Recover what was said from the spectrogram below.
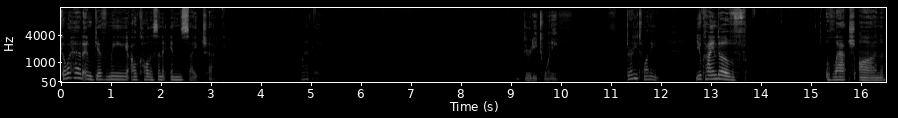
go ahead and give me i'll call this an insight check Gladly. Dirty 20. dirty 20 you kind of latch on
